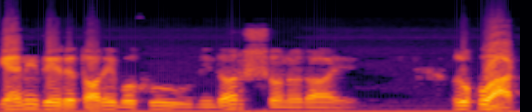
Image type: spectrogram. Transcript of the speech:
জ্ঞানীদের তরে বহু নিদর্শন রয়। রুকু আট,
